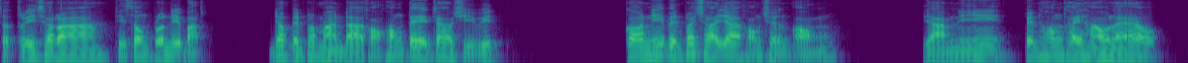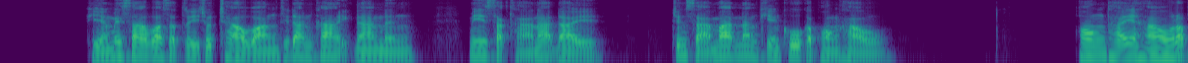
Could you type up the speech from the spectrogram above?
สตรีชราที่ทรงปรนนิบัติ ย่อมเป็นพระมารดาของฮ่องเต้เจ้าชีวิต ก่อนนี้เป็นพระชายาของเฉิงอ๋อง ยามนี้เป็นฮองไทเฮาแล้ว เพียงไม่ทราบว่าสตรีชุดชาววังที่ด้านข้างอีกนางหนึ่ง มีศักฐานะใด จึงสามารถนั่งเคียงคู่กับฮองเฮาฮองไทเฮารับ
